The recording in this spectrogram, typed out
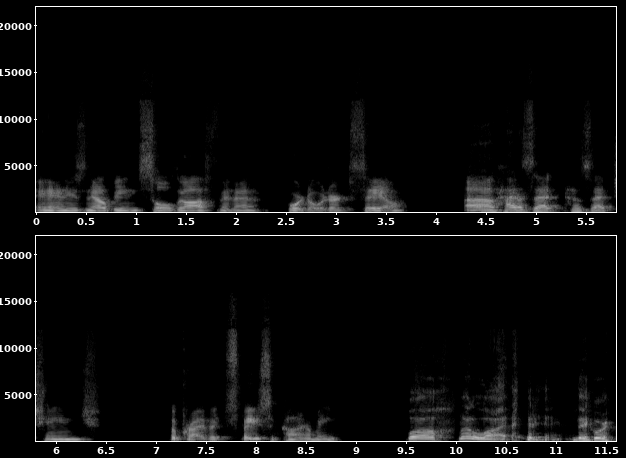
And is now being sold off in a court ordered sale. Uh, how does that how does that change the private space economy? Well, not a lot. they were,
